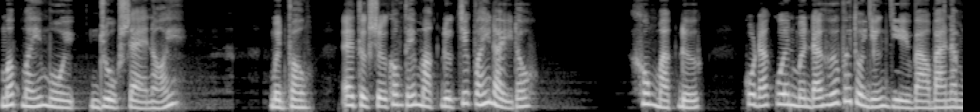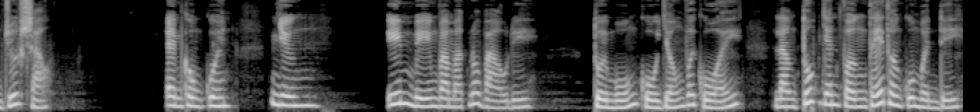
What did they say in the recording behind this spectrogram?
Mấp mấy mùi ruột rè nói. Minh Phong, Em thực sự không thể mặc được chiếc váy này đâu. Không mặc được? Cô đã quên mình đã hứa với tôi những gì vào 3 năm trước sao? Em không quên, Nhưng Im miệng và mặc nó vào đi. Tôi muốn cô giống với cô ấy, Làm tốt danh phận thế thân của mình đi.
